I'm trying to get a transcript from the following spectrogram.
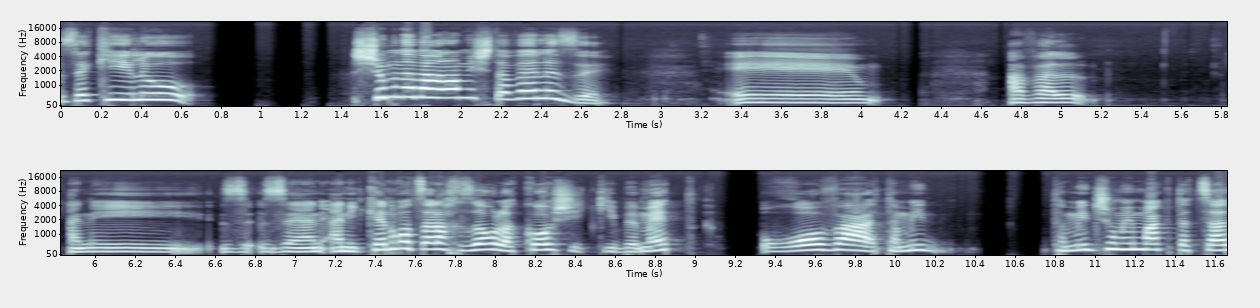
זה כאילו, שום דבר לא משתווה לזה. אה, אבל אני, זה, זה, אני, אני כן רוצה לחזור לקושי, כי באמת רוב ה... תמיד, תמיד שומעים רק את הצד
